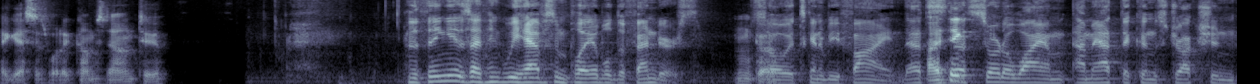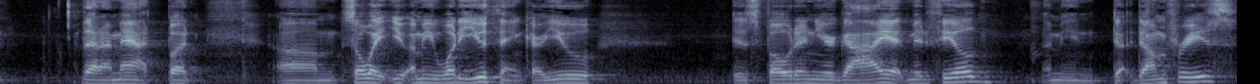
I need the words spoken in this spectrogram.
I guess is what it comes down to. The thing is, I think we have some playable defenders, okay. so it's going to be fine. That's think, that's sort of why I'm I'm at the construction that I'm at. But um, so wait, you I mean, what do you think? Are you is Foden your guy at midfield? I mean, D- Dumfries.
